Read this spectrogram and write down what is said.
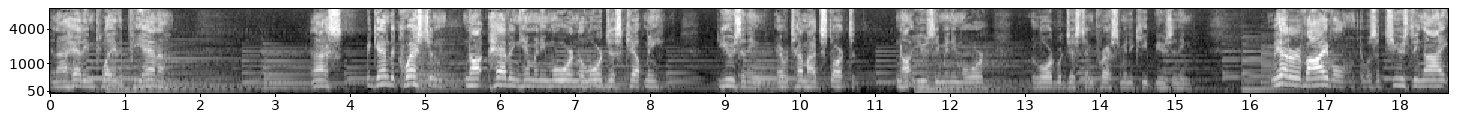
and I had him play the piano. And I began to question not having him anymore, and the Lord just kept me using him. Every time I'd start to not use him anymore, the Lord would just impress me to keep using him. We had a revival. It was a Tuesday night,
